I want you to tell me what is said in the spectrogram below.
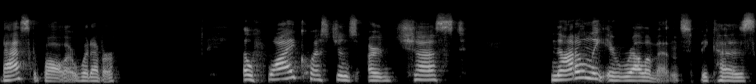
basketball or whatever. The why questions are just not only irrelevant because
